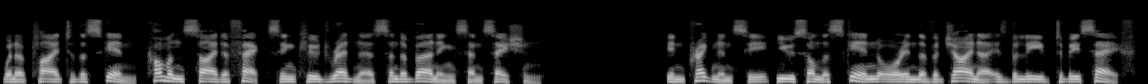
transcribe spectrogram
When applied to the skin, common side effects include redness and a burning sensation. In pregnancy, use on the skin or in the vagina is believed to be safe.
